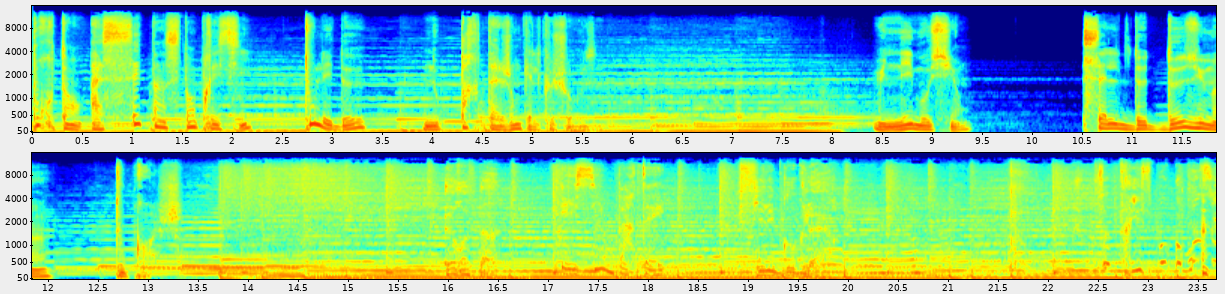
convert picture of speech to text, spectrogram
pourtant, à cet instant précis, tous les deux, nous partageons quelque chose. Une émotion, celle de deux humains tout proches. Europe Et si on partait? 1, Philippe Googler. C'est triste pour commencer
